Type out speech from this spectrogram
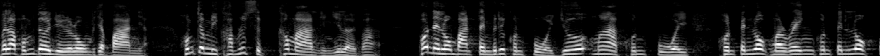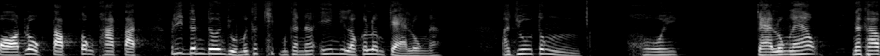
เวลาผมเดินอยู่ในโรงพยาบาลเนี่ย ผมจะมีความรู้สึกเข้ามาอย่างนี้เลยว่า เพราะในโรงพยาบาลเต็มไปด้วยคนป่วย เยอะมากคนป่วย คนเป็นโรคมะเร็ง คนเป็นโรคปอดโรคตับต้องผ่าตัดบางทีเดินเดินอยู่มันก็คิดเหมือนกันนะเอ้นี่เราก็เริ่มแก่ลงนะ อายุต้องโหยแก่ลงแล้วนะครับ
